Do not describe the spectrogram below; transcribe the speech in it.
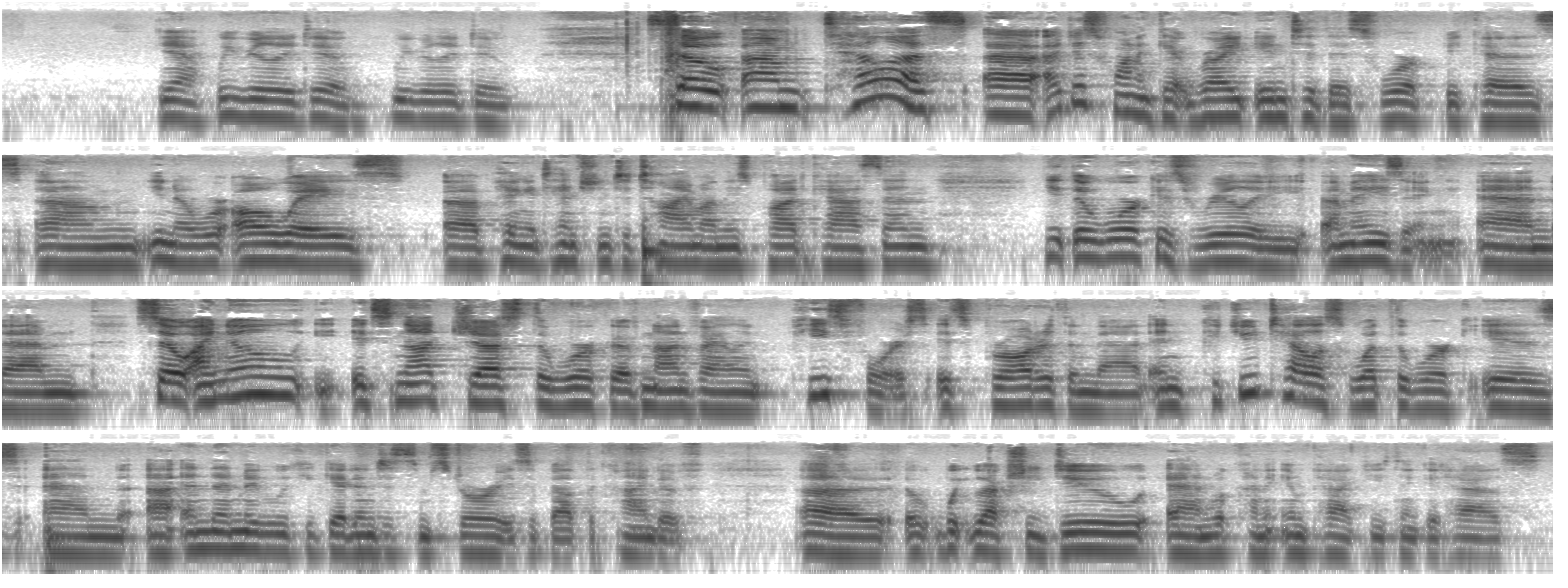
Yeah, we really do. We really do. So um, tell us, uh, I just want to get right into this work because, um, you know, we're always uh, paying attention to time on these podcasts and the work is really amazing. And um, so I know it's not just the work of Nonviolent Peace Force; it's broader than that. And could you tell us what the work is, and uh, and then maybe we could get into some stories about the kind of uh, what you actually do and what kind of impact you think it has.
